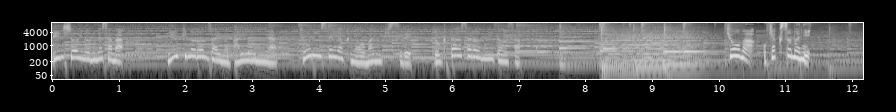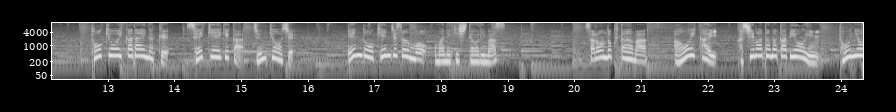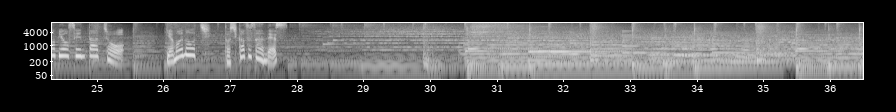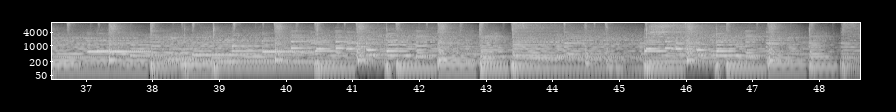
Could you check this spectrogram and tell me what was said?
臨床医の皆様入気の論剤のパイオニア恐林製薬がお招きするドクターサロンにどうぞ。今日はお客様に東京医科大学整形外科准教授遠藤健二さんをお招きしております。サロンドクターは青い会柏田中病院糖尿病センター長山内俊和さんです。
